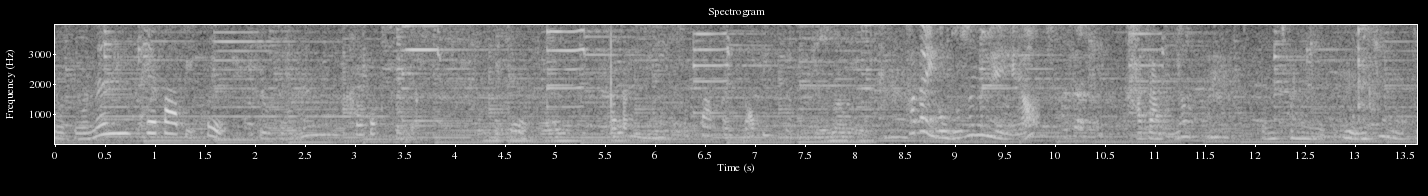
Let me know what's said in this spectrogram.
요거는 케밥이고, 요거는 칼국수예요. 그리고 사장님이 수박을 서비스로 사장 이거 무슨 회예요? 가장이요? 엄청 오래. 이거 엄청 많다.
